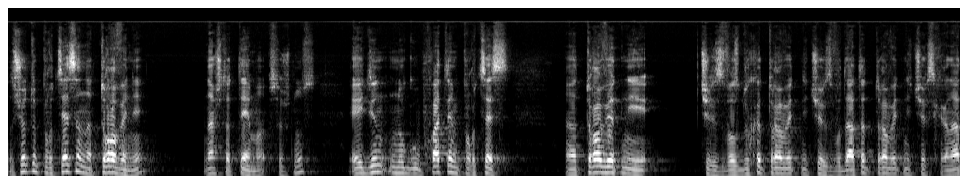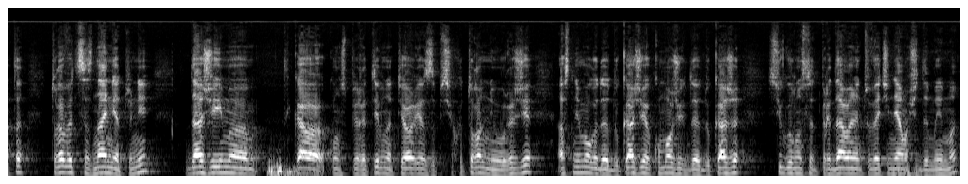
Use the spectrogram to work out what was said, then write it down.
защото процеса на тровене, нашата тема всъщност, е един многообхватен процес. Тровят ни чрез въздуха, тровят ни чрез водата, тровят ни чрез храната, тровят съзнанието ни. Даже има такава конспиративна теория за психотронни оръжия. Аз не мога да я докажа. Ако можех да я докажа, сигурно след предаването вече нямаше да ме има.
